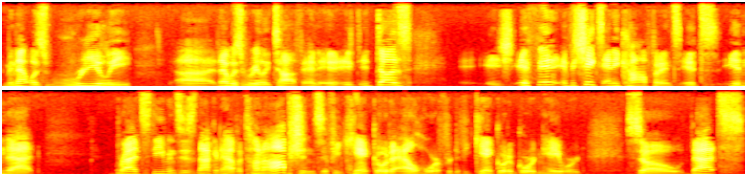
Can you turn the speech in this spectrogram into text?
I mean that was really uh, that was really tough, and it, it, it does if it, if it shakes any confidence, it's in that Brad Stevens is not going to have a ton of options if he can't go to Al Horford, if he can't go to Gordon Hayward. So that's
